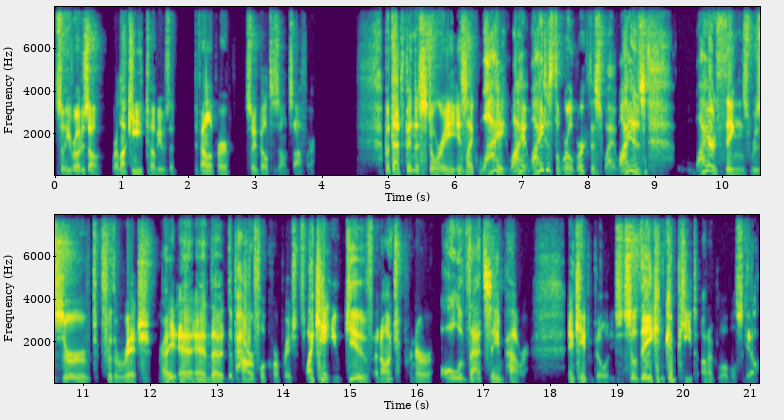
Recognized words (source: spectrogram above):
So he wrote his own. We're lucky Tobi was a developer, so he built his own software. But that's been the story is like why why why does the world work this way? Why is why are things reserved for the rich, right? And, mm-hmm. and the, the powerful corporations? Why can't you give an entrepreneur all of that same power? and capabilities so they can compete on a global scale.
